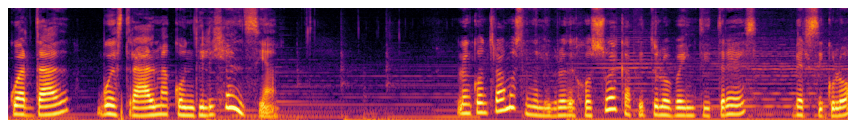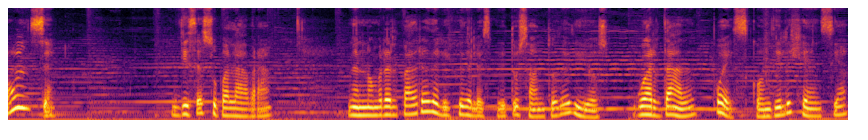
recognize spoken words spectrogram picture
Guardad vuestra alma con diligencia. Lo encontramos en el libro de Josué capítulo 23 versículo 11. Dice su palabra, en el nombre del Padre, del Hijo y del Espíritu Santo de Dios, guardad pues con diligencia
